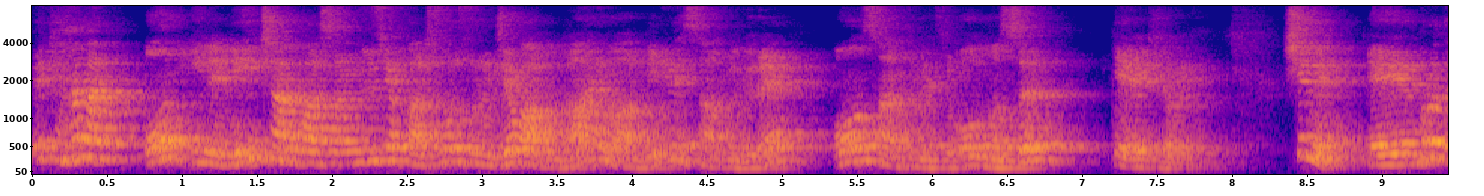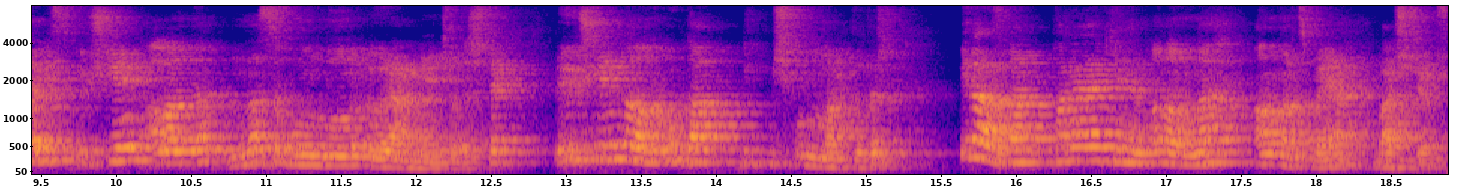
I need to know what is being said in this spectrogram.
Peki hemen 10 ile neyi çarparsam 100 yapar sorusunun cevabı galiba benim hesabıma göre 10 santimetre olması gerekiyor. Şimdi e, burada biz üçgenin alanı nasıl bulunduğunu öğrenmeye çalıştık. Ve üçgenin alanı burada bitmiş bulunmaktadır. Birazdan paralel kenarın alanını anlatmaya başlıyoruz.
